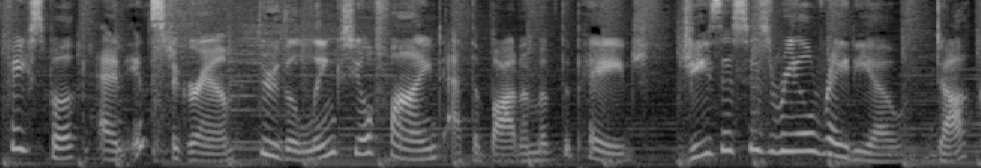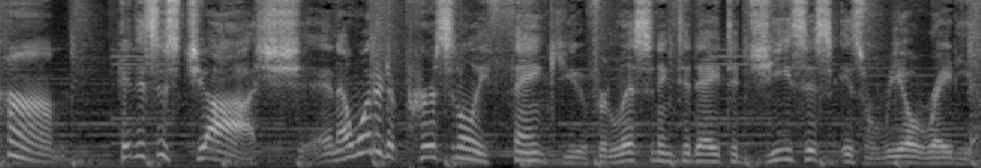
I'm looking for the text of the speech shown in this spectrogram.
Facebook, and Instagram through the links you'll find at the bottom of the page, JesusIsRealRadio.com. Hey, this is Josh, and I wanted to personally thank you for listening today to Jesus is Real Radio.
